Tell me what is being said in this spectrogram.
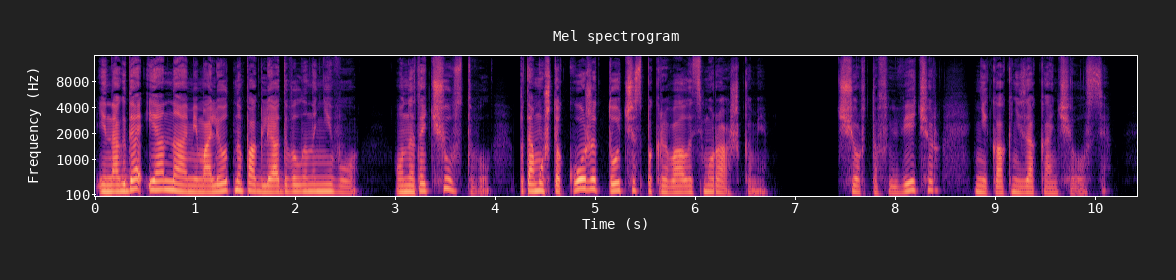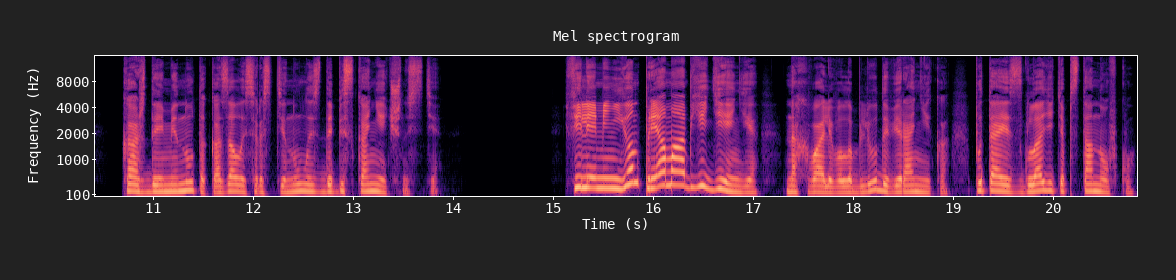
Иногда и она мимолетно поглядывала на него. Он это чувствовал, потому что кожа тотчас покрывалась мурашками. Чёртов вечер никак не заканчивался. Каждая минута, казалось, растянулась до бесконечности. «Филе миньон прямо объеденье», — нахваливала блюдо Вероника, пытаясь сгладить обстановку.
